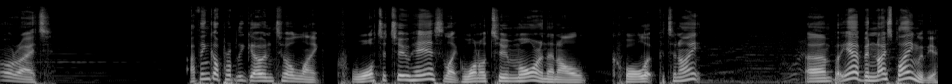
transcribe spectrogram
Alright. I think I'll probably go until like quarter two here, so like one or two more, and then I'll call it for tonight. Um, but yeah, been nice playing with you.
